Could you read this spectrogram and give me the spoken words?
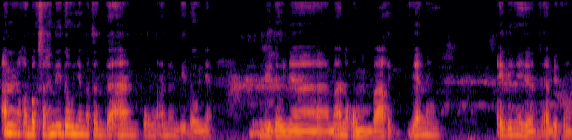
ano nakabagsak? Hindi daw niya matandaan kung ano, hindi daw niya, hindi daw niya, maano kung bakit, gano'n. Eh di ngayon, sabi ko,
